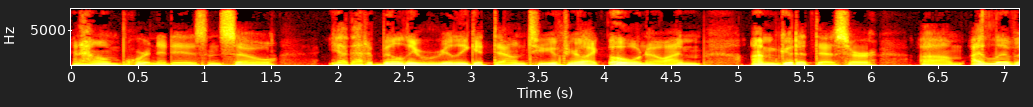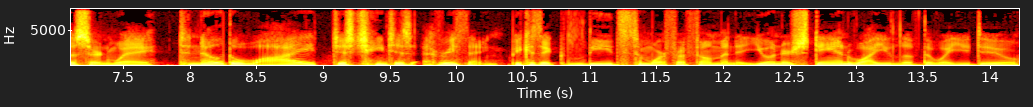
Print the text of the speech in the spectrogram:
and how important it is. And so, yeah, that ability to really get down to even if you're like, oh no, I'm I'm good at this, or um, I live a certain way. To know the why just changes everything because it leads to more fulfillment. You understand why you live the way you do.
